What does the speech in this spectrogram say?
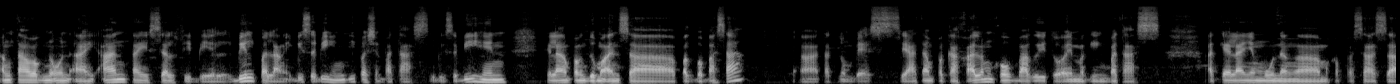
ang tawag noon ay anti-selfie bill. Bill pa lang, ibig sabihin hindi pa siya batas. Ibig sabihin, kailangan pang dumaan sa pagbabasa, ah, tatlong beses. Yata ang pagkakaalam ko bago ito ay maging batas. At kailangan niya munang ah, makapasa sa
